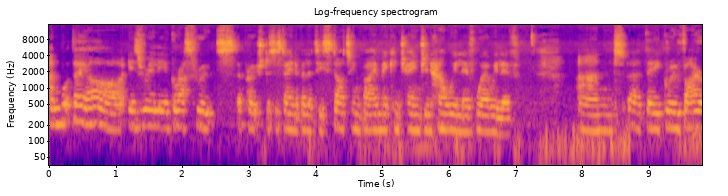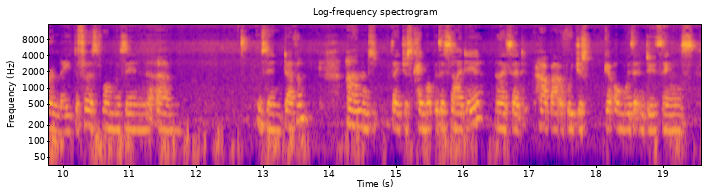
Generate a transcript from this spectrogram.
And what they are is really a grassroots approach to sustainability, starting by making change in how we live, where we live. And uh, they grew virally. The first one was in um, was in Devon, and they just came up with this idea. And they said, "How about if we just get on with it and do things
